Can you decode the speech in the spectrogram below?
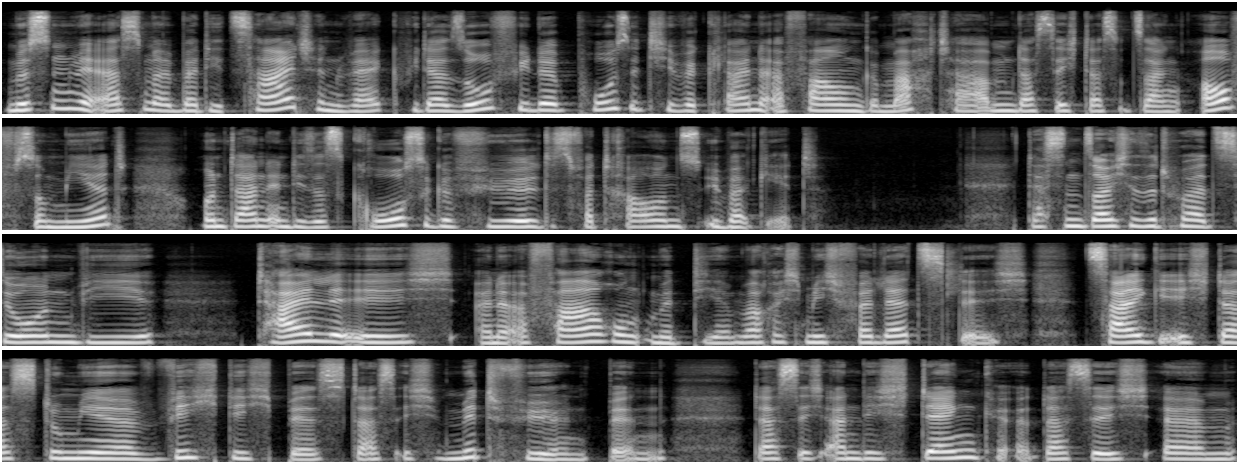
müssen wir erstmal über die Zeit hinweg wieder so viele positive kleine Erfahrungen gemacht haben, dass sich das sozusagen aufsummiert und dann in dieses große Gefühl des Vertrauens übergeht. Das sind solche Situationen wie Teile ich eine Erfahrung mit dir? Mache ich mich verletzlich? Zeige ich, dass du mir wichtig bist, dass ich mitfühlend bin, dass ich an dich denke, dass ich ähm,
